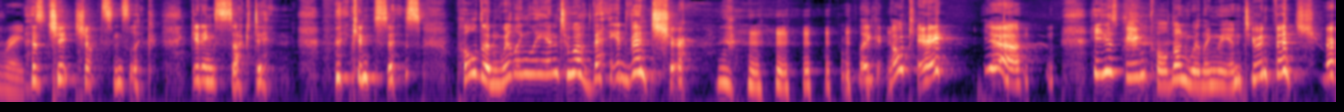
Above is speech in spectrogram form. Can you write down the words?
Right. as Jake Johnson's like getting sucked in, Megan says, pulled unwillingly into a va- adventure. like, okay, yeah. He is being pulled unwillingly into adventure.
